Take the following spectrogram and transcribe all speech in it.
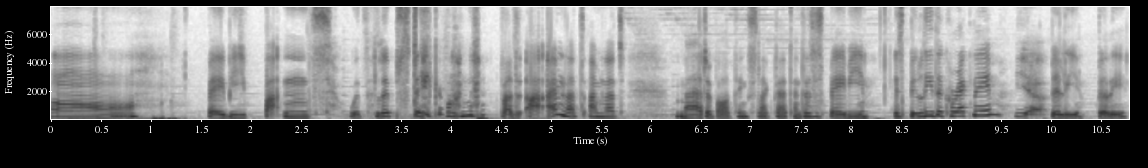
Oh, baby buttons with lipstick on. But I, I'm not I'm not mad about things like that. And this is baby is Billy the correct name? Yeah. Billy, Billy.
